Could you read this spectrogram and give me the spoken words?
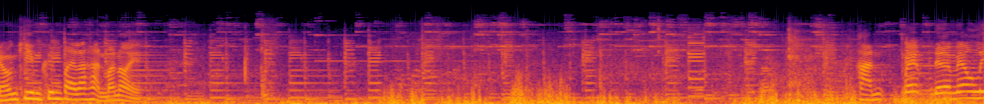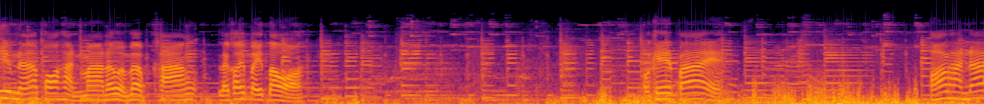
ดี๋ยวคิมขึ้นไปแล้วหันมาหน่อย หันไม่เดินไม่ต้องรีบนะ พอหันมาแล้วเหมือนแบบค้างแล้วค่อยไปต่อ โอเค ไปพร้อมหันได้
